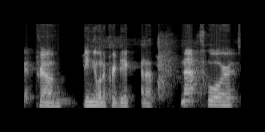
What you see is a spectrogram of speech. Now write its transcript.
at um, being able to predict kind of math scores,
